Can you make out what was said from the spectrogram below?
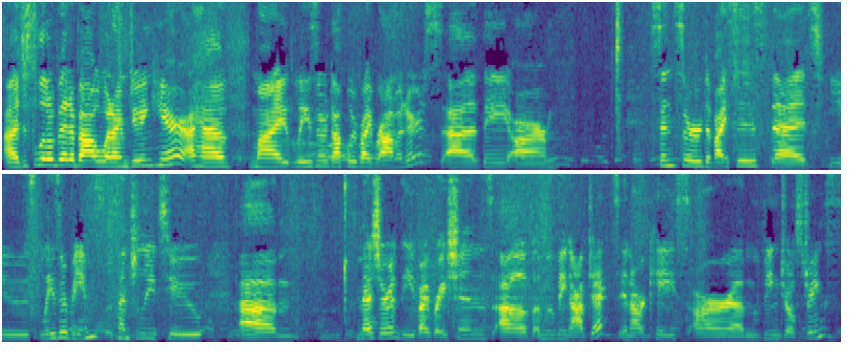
Uh, just a little bit about what I'm doing here. I have my laser Doppler vibrometers. Uh, they are sensor devices that use laser beams essentially to um, measure the vibrations of a moving object, in our case our uh, moving drill strings,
